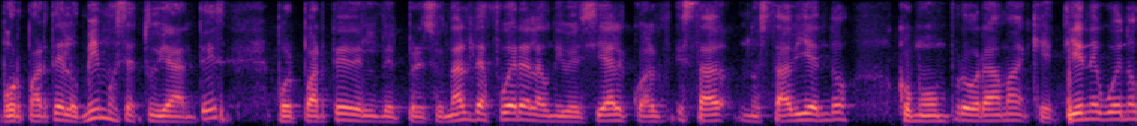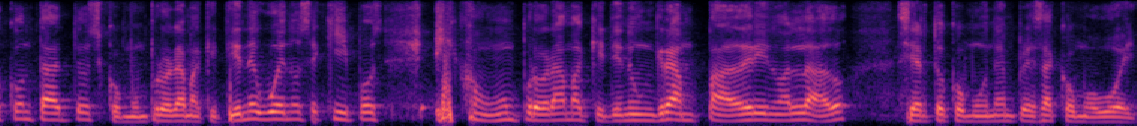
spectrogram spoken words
por parte de los mismos estudiantes, por parte del, personal de afuera de la universidad, el cual está, nos está viendo como un programa que tiene buenos contactos, como un programa que tiene buenos equipos y como un programa que tiene un gran padrino al lado, ¿cierto? Como una empresa como Boeing.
